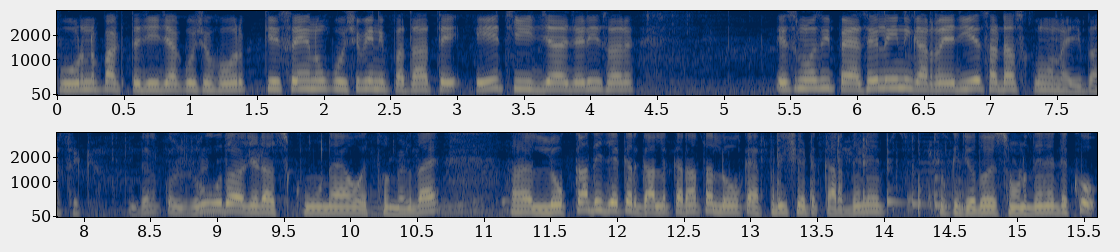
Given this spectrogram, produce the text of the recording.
ਪੂਰਨ ਭਗਤ ਜੀ ਜਾਂ ਕੁਝ ਹੋਰ ਕਿਸੇ ਨੂੰ ਕੁਝ ਵੀ ਨਹੀਂ ਪਤਾ। ਤੇ ਇਹ ਚੀਜ਼ ਆ ਜਿਹੜੀ ਸਰ ਇਸ ਨੂੰ ਅਸੀਂ ਪੈਸੇ ਲਈ ਨਹੀਂ ਕਰ ਰਹੇ ਜੀ ਇਹ ਸਾਡਾ ਸਕੂਨ ਹੈ ਜੀ ਬਸ ਇੱਕ। ਬਿਲਕੁਲ ਰੂਹ ਦਾ ਜਿਹੜਾ ਸਕੂਨ ਹੈ ਉਹ ਇੱਥੋਂ ਮਿਲਦਾ ਹੈ। ਅ, ਲੋਕਾਂ ਦੀ ਜੇਕਰ ਗੱਲ ਕਰਾਂ ਤਾਂ ਲੋਕ ਐਪਰੀਸ਼ੀਏਟ ਕਰਦੇ ਨੇ ਕਿਉਂਕਿ ਜਦੋਂ ਇਹ ਸੁਣਦੇ ਨੇ ਦੇਖੋ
